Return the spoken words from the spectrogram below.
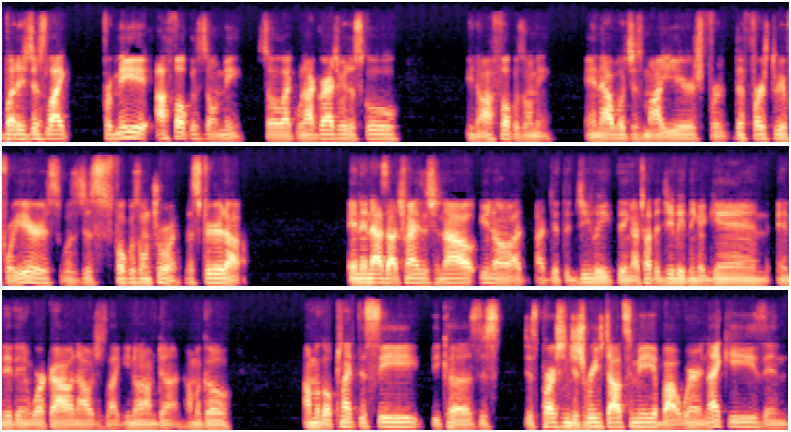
but it's just like for me, I focused on me. So like when I graduated school, you know, I focused on me. And that was just my years for the first three or four years was just focus on Troy. Let's figure it out. And then as I transitioned out, you know, I, I did the G League thing. I tried the G League thing again and it didn't work out. And I was just like, you know, I'm done. I'm gonna go, I'm gonna go plant the seed because this this person just reached out to me about wearing Nikes and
